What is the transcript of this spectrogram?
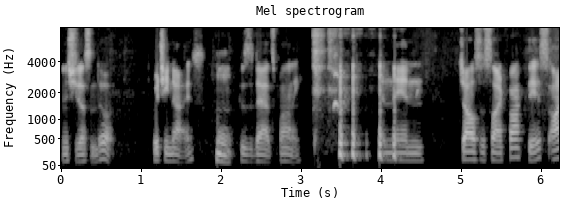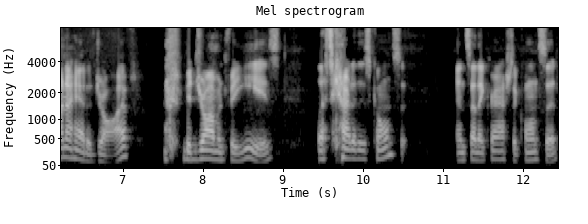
and she doesn't do it. Which he knows, Hmm. because the dad's funny. and then Joel's just like, fuck this. I know how to drive. Been driving for years. Let's go to this concert. And so they crash the concert,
